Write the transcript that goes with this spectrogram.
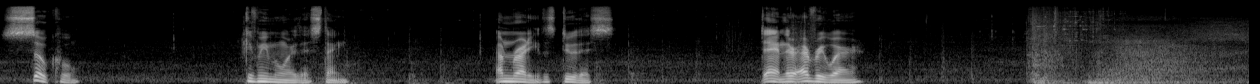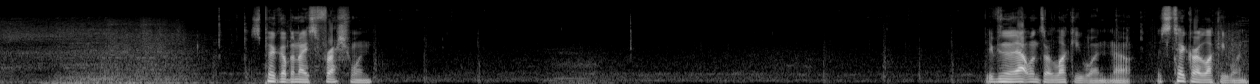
So cool. Give me more of this thing. I'm ready, let's do this. Damn, they're everywhere. Let's pick up a nice fresh one. Even though that one's our lucky one. No. Let's take our lucky one.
